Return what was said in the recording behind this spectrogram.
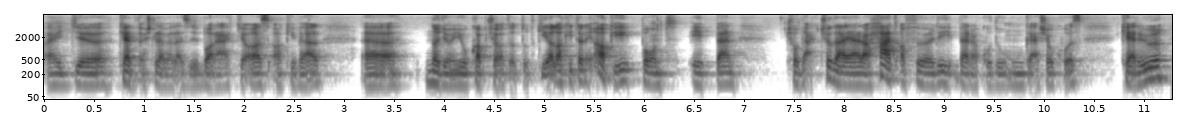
egy kedves levelező barátja az, akivel nagyon jó kapcsolatot tud kialakítani, aki pont éppen csodák csodájára, hát a földi berakodó munkásokhoz kerül,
